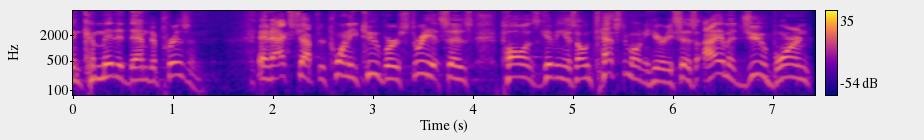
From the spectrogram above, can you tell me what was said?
and committed them to prison. In Acts chapter 22, verse 3, it says, Paul is giving his own testimony here. He says, I am a Jew born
